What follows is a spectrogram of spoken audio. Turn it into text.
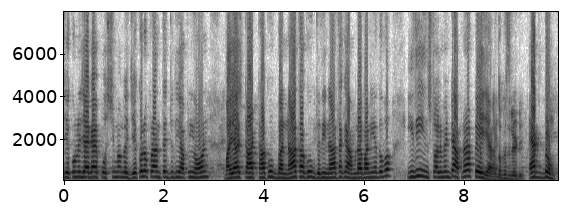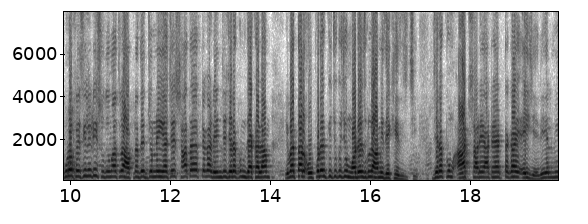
যে কোনো জায়গায় পশ্চিমবঙ্গের যে কোনো প্রান্তের যদি আপনি হন বাজাজ কার্ড থাকুক বা না থাকুক যদি না থাকে আমরা বানিয়ে দেবো। ইজি ইনস্টলমেন্টে আপনারা পেয়ে যাবেন। একদম পুরো ফেসিলিটি শুধুমাত্র আপনাদের জন্যই আছে। সাত হাজার টাকা রেঞ্জে যেরকম দেখালাম এবার তার ওপরের কিছু কিছু মডেলসগুলো আমি দেখিয়ে দিচ্ছি। যেরকম আট সাড়ে আট হাজার টাকায় এই যে Realme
